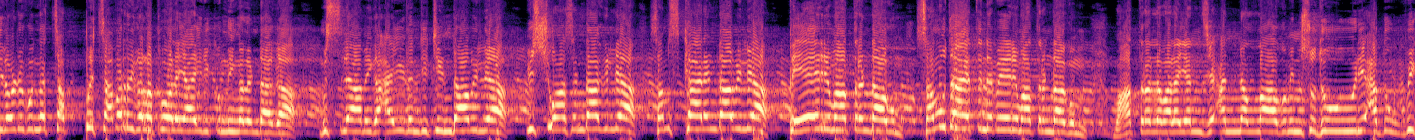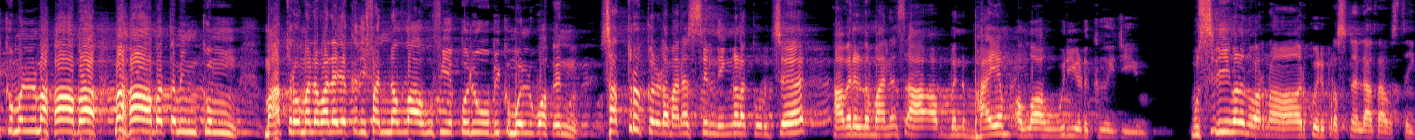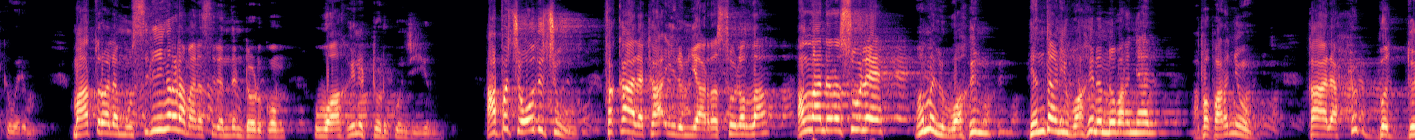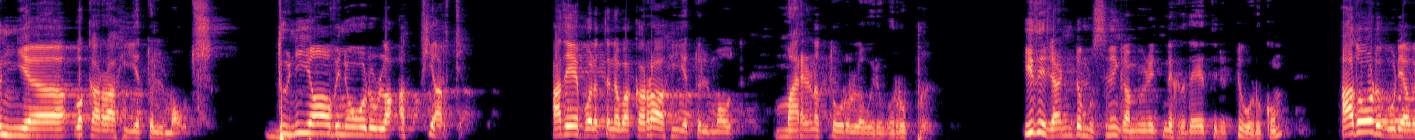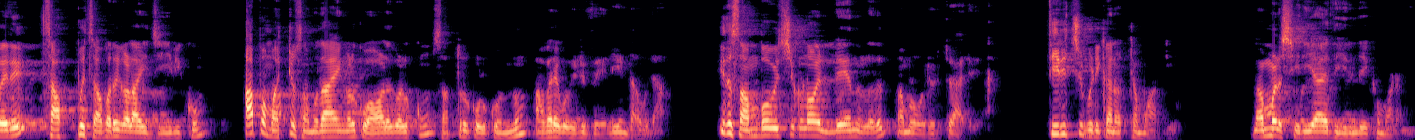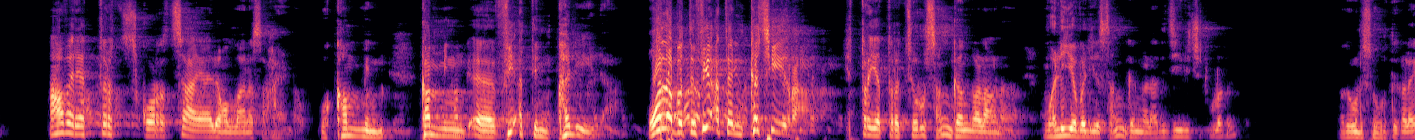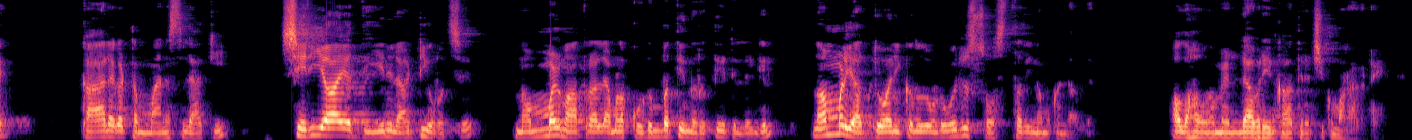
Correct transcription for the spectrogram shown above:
ഒഴുകുന്ന ചപ്പ് ചവറുകളെ പോലെയായിരിക്കും നിങ്ങൾ ഉണ്ടാകുക മുസ്ലാമിക ഐഡന്റിറ്റി ഉണ്ടാവില്ല വിശ്വാസം ഉണ്ടാകില്ല സംസ്കാരം ഉണ്ടാവില്ല. പേര് മാത്രം ഉണ്ടാകും സമുദായത്തിന്റെ പേര് മാത്രം ഉണ്ടാകും. മാത്രല്ല മാത്രവുമല്ല ശത്രുക്കളുടെ മനസ്സിൽ നിങ്ങളെ കുറിച്ച് അവരുടെ മനസ്സ് ഭയം അള്ളാഹു ഊരിയെടുക്കുകയും ചെയ്യും. മുസ്ലിങ്ങൾ എന്ന് പറഞ്ഞാൽ ആർക്കും ഒരു പ്രശ്നമില്ലാത്ത അവസ്ഥയ്ക്ക് വരും. മാത്രമല്ല മുസ്ലിങ്ങളുടെ മനസ്സിൽ എന്തിട്ട് കൊടുക്കും? വഹിനിട്ട് കൊടുക്കുകയും ചെയ്യുന്നു. അപ്പൊ ചോദിച്ചു അള്ളാന്റെ റസൂലെ വഹിൻ. എന്താണ് ഈ വഹിൻ എന്ന് പറഞ്ഞാൽ? അപ്പൊ പറഞ്ഞു ദുനിയാവിനോടുള്ള അത്യാർത്ഥ്യം. അതേപോലെ തന്നെ വക്കറാഹിയത്തുൽ മൗത്ത് മരണത്തോടുള്ള ഒരു വെറുപ്പ്. ഇത് രണ്ട് മുസ്ലിം കമ്മ്യൂണിറ്റിന്റെ ഹൃദയത്തിൽ ഇട്ട് കൊടുക്കും. അതോടുകൂടി അവർ ചപ്പ് ചവറുകളായി ജീവിക്കും. അപ്പൊ മറ്റു സമുദായങ്ങൾക്കും ആളുകൾക്കും ശത്രുക്കൾക്കും ഒന്നും അവരെ ഒരു വിലയുണ്ടാവില്ല ഇത് സംഭവിച്ചിക്കണോ ഇല്ലേ എന്നുള്ളത് നമ്മൾ ഓരോരുത്തരും ആലോചിക്കുക തിരിച്ചു പിടിക്കാൻ ഒറ്റ മാർഗവും നമ്മൾ ശരിയായ തീരിലേക്ക് മടങ്ങി. അവരെത്ര കുറച്ചായാലും അള്ളാന്റെ സഹായം ഉണ്ടാവും. കമ്മിൻ, ഖലീല, കസീറ. എത്രയെത്ര ചെറു സംഘങ്ങളാണ് വലിയ വലിയ സംഘങ്ങൾ അതിജീവിച്ചിട്ടുള്ളത്. അതുകൊണ്ട് സുഹൃത്തുക്കളെ കാലഘട്ടം മനസ്സിലാക്കി ശരിയായ ദീനിൽ അടിയുറച്ച് നമ്മൾ മാത്രമല്ല നമ്മളെ കുടുംബത്തിൽ നിർത്തിയിട്ടില്ലെങ്കിൽ നമ്മൾ ഈ അധ്വാനിക്കുന്നത് കൊണ്ട് ഒരു സ്വസ്ഥതയും നമുക്കുണ്ടാവില്ല. അള്ളാഹു നമ്മെല്ലാവരെയും എല്ലാവരെയും രക്ഷിക്കുമാറാകട്ടെ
